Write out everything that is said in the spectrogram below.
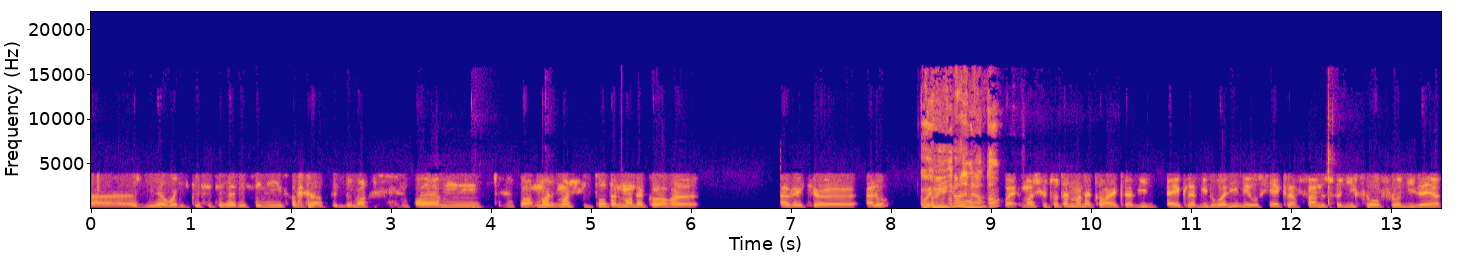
Euh, je disais à Walid que c'était la décennie. Il la tête de moi. Euh, non, moi, moi, je suis totalement d'accord euh, avec. Euh, allô. Oui, Oui, on on est entend, là. on entend. Ouais, moi, je suis totalement d'accord avec la vie, avec la vie de Walid et aussi avec la fin de ce que dit Flo. Flo disait. euh,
